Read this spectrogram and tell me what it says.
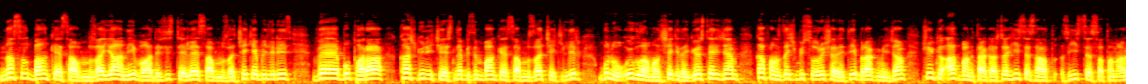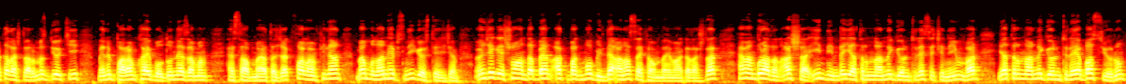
nasıl banka hesabımıza yani vadesiz TL hesabımıza çekebiliriz ve bu para kaç gün içerisinde bizim banka hesabımıza çekilir bunu uygulamalı şekilde göstereceğim. Kafanızda hiçbir soru işareti bırakmayacağım. Çünkü Akbank'ta arkadaşlar hisse, sat, hisse satan arkadaşlarımız diyor ki benim param kayboldu ne zaman hesabıma yatacak falan filan. Ben bunların hepsini göstereceğim. Öncelikle şu anda ben Akbank Mobil'de ana sayfamdayım arkadaşlar. Hemen buradan aşağı indiğimde yatırımlarını görüntüle seçeneğim var. Yatırımlarını görüntüleye basıyorum.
